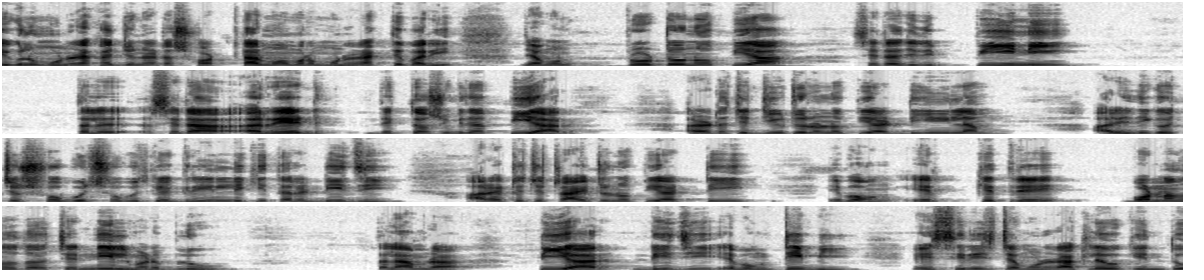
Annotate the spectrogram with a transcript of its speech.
এগুলো মনে রাখার জন্য একটা শর্ট টার্মও আমরা মনে রাখতে পারি, যেমন প্রোটোনোপিয়া সেটা যদি পি নিই তাহলে সেটা রেড দেখতে অসুবিধা পিআর আর এটা হচ্ছে ডিউটেরোনোপিয়া ডি নিলাম। আর এদিকে হচ্ছে সবুজ, সবুজকে গ্রিন লিখি, তাহলে ডিজি আর একটা হচ্ছে ট্রাইটোনোপিয়া টি এবং এর ক্ষেত্রে বর্ণান্ধতা হচ্ছে নীল মানে ব্লু তাহলে আমরা পিআর ডিজি এবং টিবি এই সিরিজটা মনে রাখলেও কিন্তু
